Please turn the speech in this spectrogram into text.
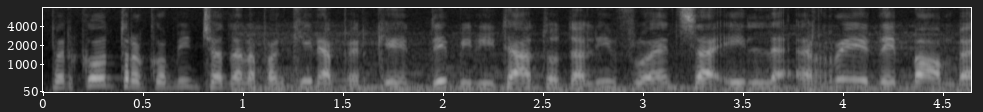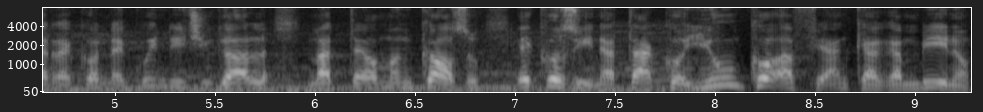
Per contro comincia dalla panchina perché debilitato dall'influenza il re dei bomber con 15 gol Matteo Mancosu e così in attacco Junco affianca Gambino.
